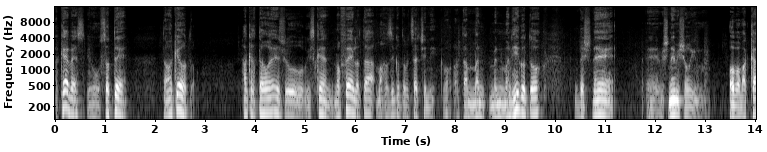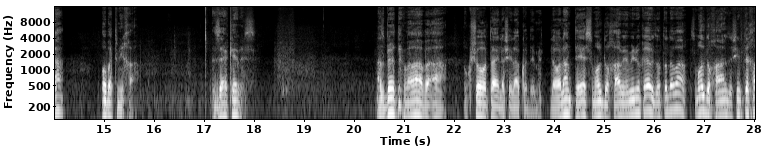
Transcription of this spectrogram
הכבש, אם הוא סוטה, אתה מכה אותו. אחר כך אתה רואה שהוא מסכן, נופל, אתה מחזיק אותו בצד שני. כלומר, אתה מנהיג אותו בשני, אה, בשני מישורים, או במכה או בתמיכה. זה הכבש. הסבר את הגמרא הבאה. וקשור אותה אל השאלה הקודמת. לעולם תהא שמאל דוחה וימין מקרבת, זה אותו דבר. שמאל דוחה זה שבטך,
